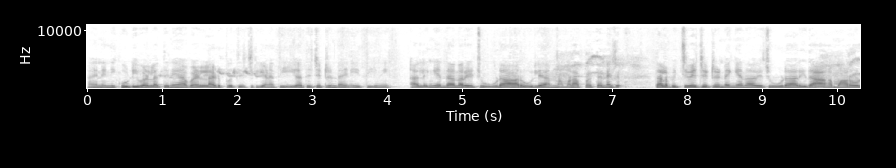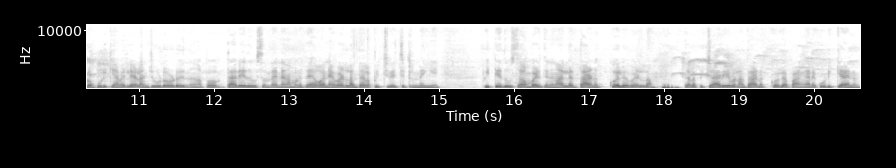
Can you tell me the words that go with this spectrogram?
അങ്ങനെ ഇനി കുടിവെള്ളത്തിന് ആ വെള്ളം അടുപ്പത്ത് വെച്ചിരിക്കുകയാണ്. തീ കത്തിച്ചിട്ടുണ്ട് അനിയത്തീനി. അല്ലെങ്കിൽ എന്താണെന്നറിയാം ചൂടാറുമില്ല നമ്മൾ അപ്പം തന്നെ തിളപ്പിച്ച് വെച്ചിട്ടുണ്ടെങ്കിൽ എന്താ പറയുക ചൂടാറി ദാഹം മാറോളം കുടിക്കാൻ പറ്റില്ല ഇളം ചൂടോടെ നിന്ന് അപ്പോൾ തലേ ദിവസം തന്നെ നമ്മൾ തേവനെ വെള്ളം തിളപ്പിച്ച് വെച്ചിട്ടുണ്ടെങ്കിൽ പിറ്റേ ദിവസം ആകുമ്പോഴത്തേന് നല്ല തണുക്കുമല്ലോ വെള്ളം. തിളപ്പിച്ചാറിയ വെള്ളം തണുക്കുമല്ലോ അപ്പം അങ്ങനെ കുടിക്കാനും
